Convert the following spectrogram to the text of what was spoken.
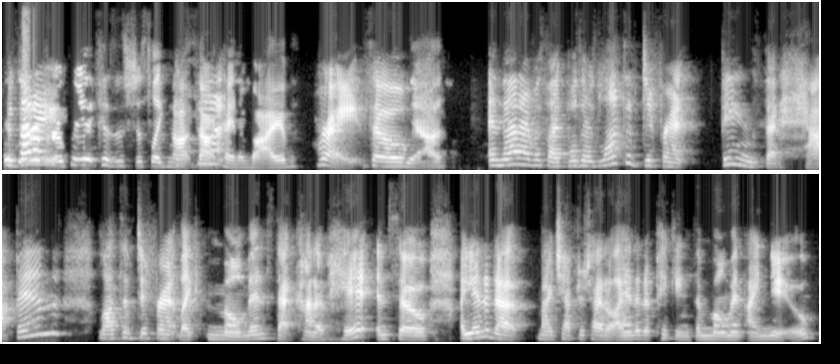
But it's not appropriate because it's just like not that not- kind of vibe. Right. So Yeah. And then I was like, well, there's lots of different things that happen, lots of different like moments that kind of hit. And so I ended up, my chapter title, I ended up picking The Moment I Knew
